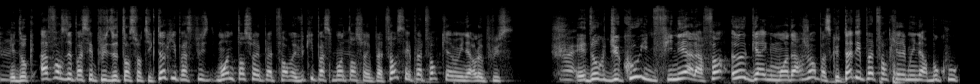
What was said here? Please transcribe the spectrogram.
Mm. Et donc, à force de passer plus de temps sur TikTok, ils passent plus, moins de temps sur les plateformes. Et vu qu'ils passent moins de temps sur les plateformes, c'est les plateformes qui rémunèrent le plus. Ouais. Et donc, du coup, in fine, à la fin, eux gagnent moins d'argent parce que tu as des plateformes qui rémunèrent beaucoup,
